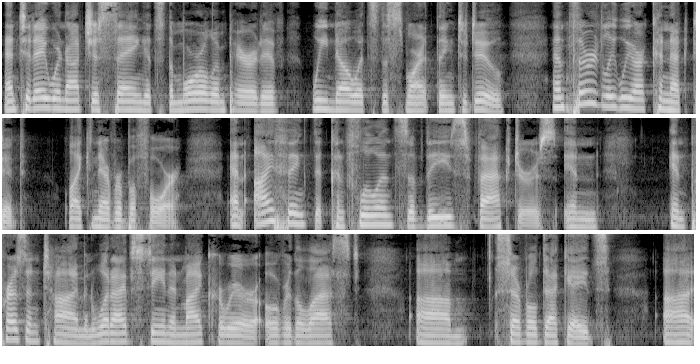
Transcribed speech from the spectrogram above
And today we're not just saying it's the moral imperative, we know it's the smart thing to do. And thirdly, we are connected like never before. And I think the confluence of these factors in in present time and what I've seen in my career over the last um, several decades uh,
